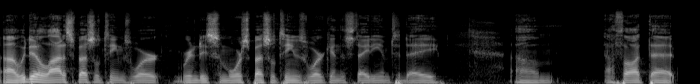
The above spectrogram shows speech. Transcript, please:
Uh, we did a lot of special teams work. We're going to do some more special teams work in the stadium today. Um, I thought that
